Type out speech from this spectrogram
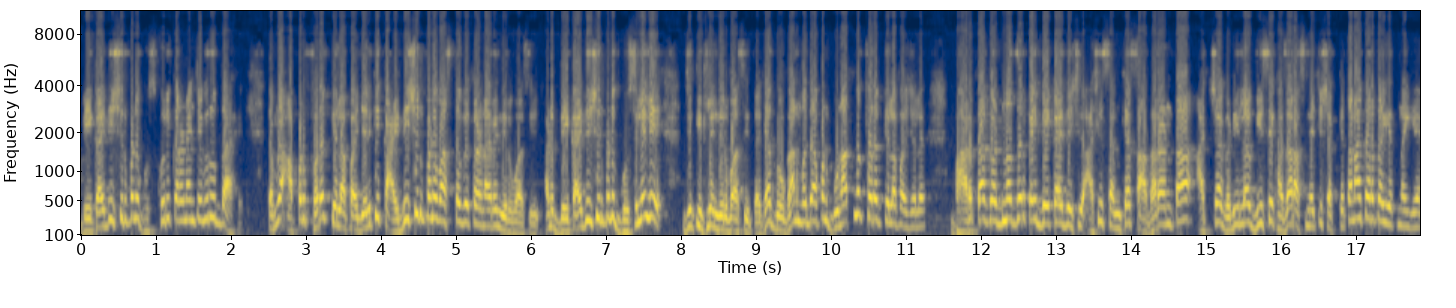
बेकायदेशीरपणे घुसखोरी करण्याच्या विरुद्ध आहे. त्यामुळे आपण फरक केला पाहिजे की कायदेशीरपणे वास्तव्य करणारे निर्वासित आणि बेकायदेशीरपणे घुसलेले जे तिथले निर्वासित आहेत या दोघांमध्ये आपण गुणात्मक फरक केला पाहिजे. भारताकडनं जर काही बेकायदेशीर अशी संख्या साधारणतः आजच्या घडीला वीस एक हजार असण्याची शक्यता नाकारता येत नाहीये.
